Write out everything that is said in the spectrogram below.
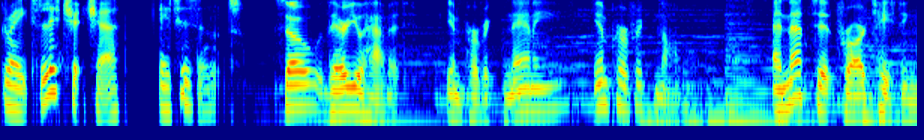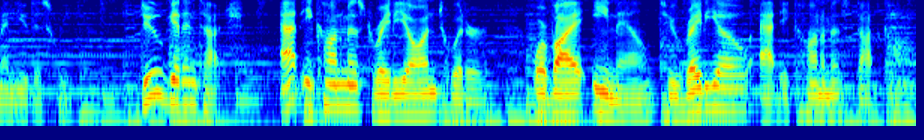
Great literature, it isn't. So there you have it Imperfect Nanny, Imperfect Novel. And that's it for our tasting menu this week. Do get in touch at Economist Radio on Twitter or via email to radio at economist.com.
